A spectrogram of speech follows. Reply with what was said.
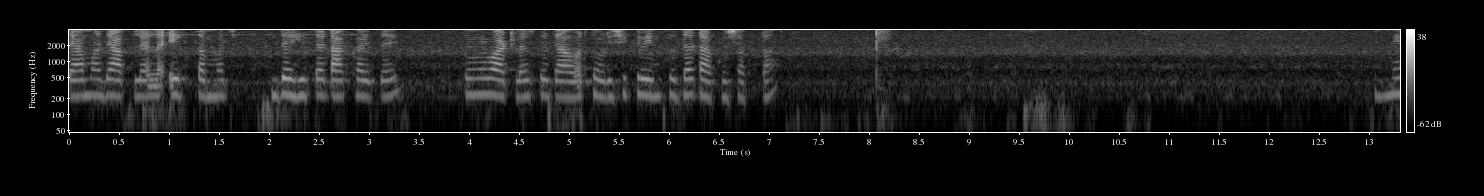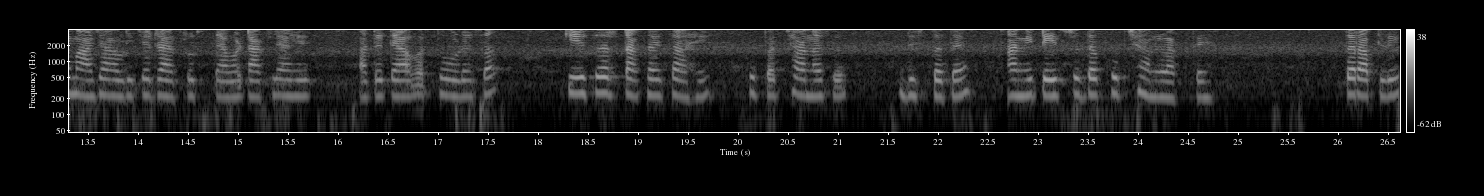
त्यामध्ये आपल्याला एक चम्मच दहीचं टाकायचं आहे. तुम्ही वाटलंच तर त्यावर थोडीशी क्रीमसुद्धा टाकू शकता. मी माझ्या आवडीचे ड्रायफ्रूट्स त्यावर टाकले आहेत. आता त्यावर थोडंसं केसर टाकायचं आहे. खूपच छान असं दिसतं ते. आणि टेस्टसुद्धा खूप छान लागते. तर आपली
